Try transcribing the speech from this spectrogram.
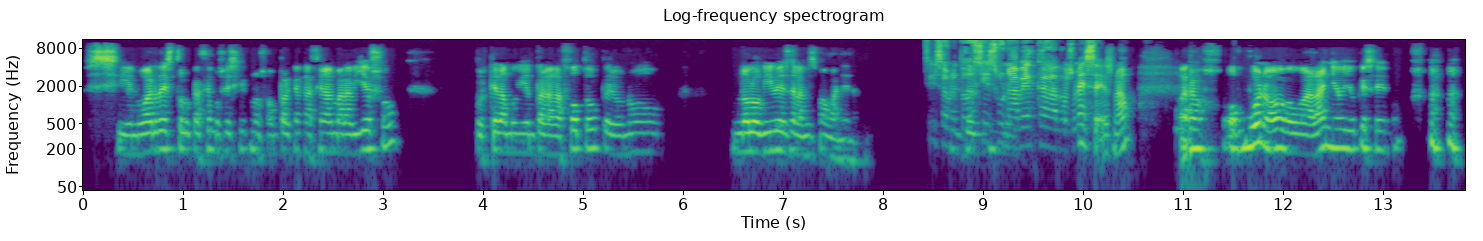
si en lugar de esto lo que hacemos es irnos a un parque nacional maravilloso, pues queda muy bien para la foto, pero no, no lo vives de la misma manera. Sí, sobre todo si es una vez cada dos meses, ¿no? Bueno, o, bueno, o al año, yo qué sé. ¿no?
